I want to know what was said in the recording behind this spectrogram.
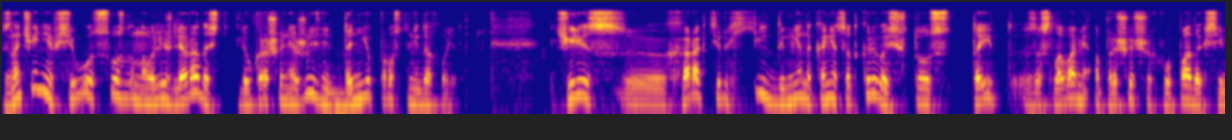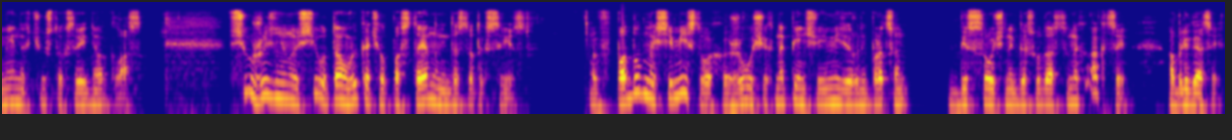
Значение всего созданного лишь для радости, для украшения жизни, до нее просто не доходит. Через э, характер Хильды мне наконец открылось, что стоит за словами о пришедших в упадок семейных чувствах среднего класса. Всю жизненную силу там выкачал постоянный недостаток средств. В подобных семействах, живущих на пенсию и мизерный процент бессрочных государственных акций, облигаций,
